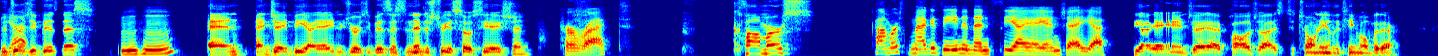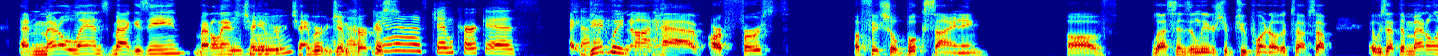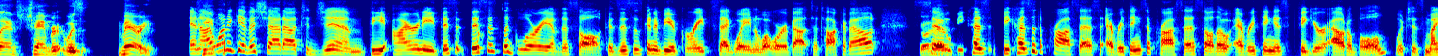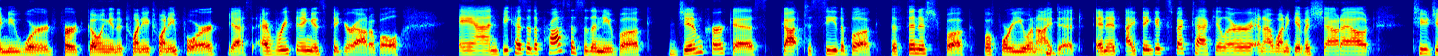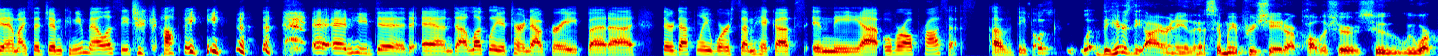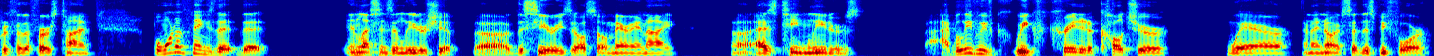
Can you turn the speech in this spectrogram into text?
New yes. Jersey Business. Mm-hmm. And NJBIA, New Jersey Business and Industry Association. Correct. Commerce. Commerce Magazine and then CIANJ, yeah. CIANJ, I apologize to Tony and the team over there. and Meadowlands Magazine, Meadowlands Mhm. Chamber, Chamber, Jim that- Kirkos. Yes, Jim Kirkos. Hey, Did we not have our first official book signing of Lessons in Leadership 2.0, the tough stuff? It was at the Meadowlands Chamber. It was Mary. And I want to give a shout out to Jim. The irony, this this is the glory of this all, because this is going to be a great segue into what we're about to talk about. Go so ahead. because because of the process, everything's a process, although everything is figure outable, which is my new word for going into 2024. Yes, everything is figure outable. And because of the process of the new book, Jim Kirkos got to see the book, the finished book, before you and I did. And it I think it's spectacular. And I want to give a shout out to Jim. I said, Jim, can you mail us each a copy? And he did. And uh, luckily it turned out great. But uh, there definitely were some hiccups in the uh, overall process of the book. Well, here's the irony of this, and we appreciate our publishers who we worked with for the first time. But one of the things that that in Lessons in Leadership, uh, the series, also Mary and I, uh, as team leaders, I believe we've we created a culture where, and I know I've said this before,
